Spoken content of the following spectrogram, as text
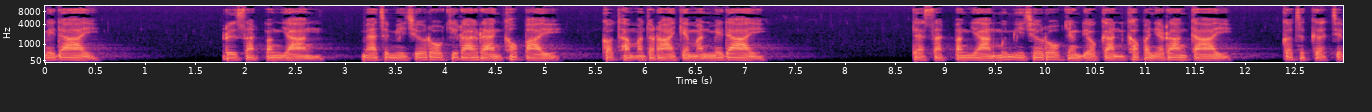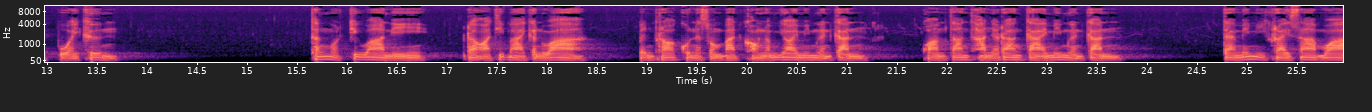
ไม่ได้ หรือสัตว์บางอย่าง แม้จะมีเชื้อโรคที่ร้ายแรงเข้าไป ก็ทำอันตรายแก่มันไม่ได้ แต่สัตว์บางอย่างเมื่อมีเชื้อโรคอย่างเดียวกันเข้าไปในร่างกาย ก็จะเกิดเจ็บป่วยขึ้น ทั้งหมดที่ว่านี้เราอธิบายกันว่า เป็นเพราะคุณสมบัติของน้ำย่อยไม่เหมือนกัน ความต้านทานในร่างกายไม่เหมือนกัน แต่ไม่มีใครทราบว่า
